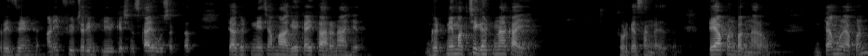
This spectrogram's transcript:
प्रेझेंट आणि फ्युचर इम्प्लिकेशन्स काय होऊ शकतात? त्या घटनेच्या मागे काही कारणं आहेत. घटनेमागची घटना काय आहे? थोडक्यात सांगायचं ते आपण बघणार आहोत. त्यामुळे आपण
